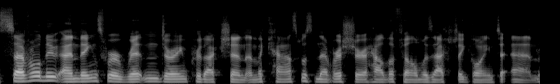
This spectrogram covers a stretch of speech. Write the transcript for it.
several new endings were written during production, and the cast was never sure how the film was actually going to end.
